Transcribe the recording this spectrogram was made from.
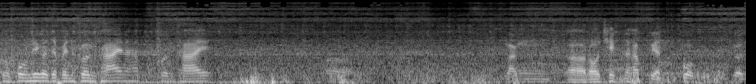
ตัวพวกนี้ก็จะเป็นเฟืองท้ายนะครับเฟืองท้ายกำลังเอ่อเราเช็คนะครับ เปลี่ยนพวกเฟือง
